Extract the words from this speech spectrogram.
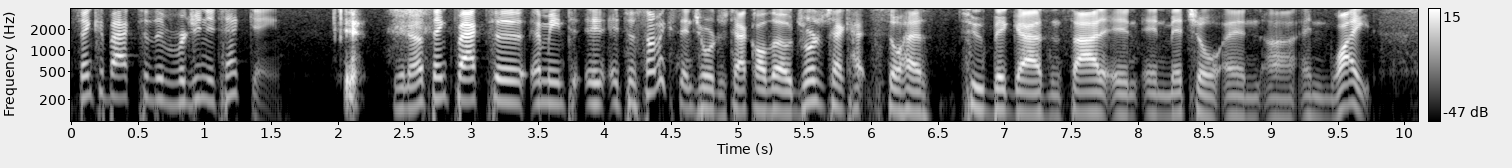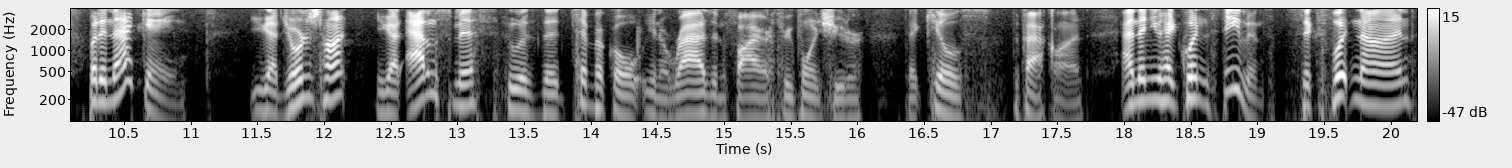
Think back to the Virginia Tech game. Yeah. You know, think back to I mean, to, to some extent Georgia Tech. Although Georgia Tech ha- still has two big guys inside in, in Mitchell and uh, and White, but in that game, you got George Hunt, you got Adam Smith, who is the typical you know rise and fire three point shooter that kills the pack line, and then you had Quinton Stephens, six foot nine,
